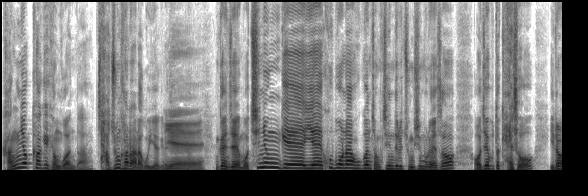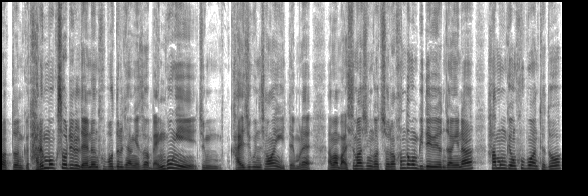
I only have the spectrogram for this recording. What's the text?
강력하게 경고한다. 자중하라라고 이야기를 했습니다. 예. 그러니까 이제 뭐 친윤계의 후보나 혹은 정치인들을 중심으로 해서 어제부터 계속 이런 어떤 그 다른 목소리를 내는 후보들을 향해서 맹공이 지금 가해지고 있는 상황이기 때문에 아마 말씀하신 것처럼 한동훈 비대위원장이나 하문경 후보한테도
